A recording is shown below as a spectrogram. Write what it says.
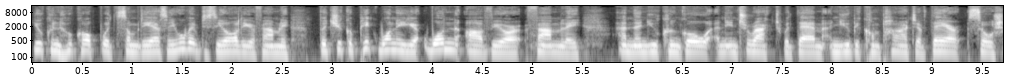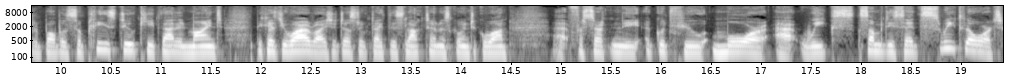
you can hook up with somebody else and you won't be able to see all of your family, but you could pick one of your, one of your family and then you can go and interact with them and you become part of their social bubble. So please do keep that in mind because you are right. It does look like this lockdown is going to go on uh, for certainly a good few more uh, weeks. Somebody said, Sweet Lord,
